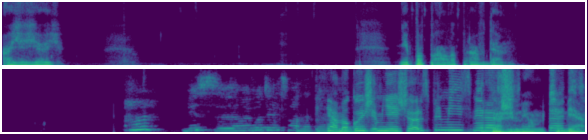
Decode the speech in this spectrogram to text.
Ай-яй-яй. Не попала, правда? Ага, без э, моего талисмана. Я могу еще мне еще раз применить мираж. Дожмем кстати. тебя,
